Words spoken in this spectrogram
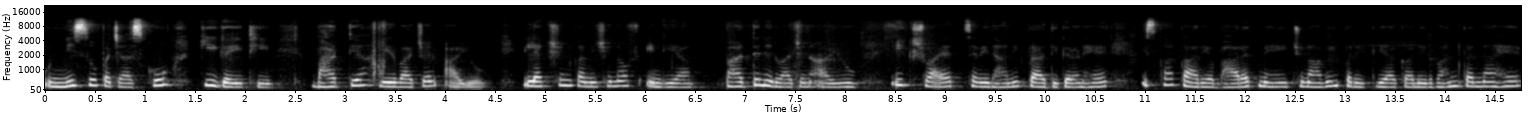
1950 को की गई थी। भारतीय निर्वाचन आयोग, इलेक्शन कमीशन ऑफ़ इंडिया भारतीय निर्वाचन आयोग एक स्वायत्त संवैधानिक प्राधिकरण है। इसका कार्य भारत में चुनावी प्रक्रिया का निर्वहन करना है।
